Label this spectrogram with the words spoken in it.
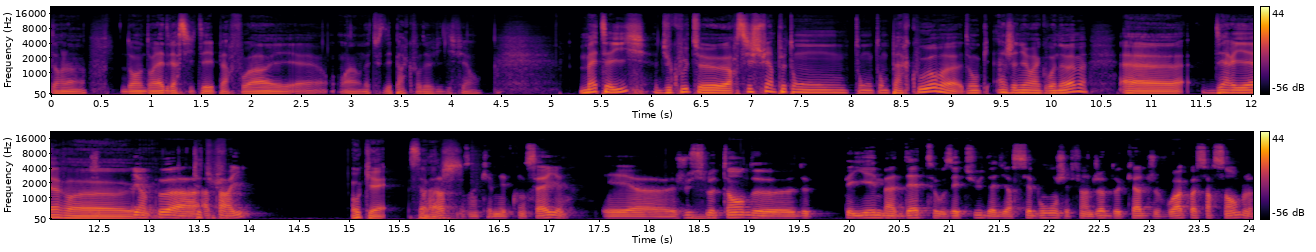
dans, la, dans, dans l'adversité parfois et on a tous des parcours de vie différents. Mataï, du coup, alors si je suis un peu ton, ton, ton parcours, donc ingénieur agronome, euh, derrière. Euh, un peu à, Paris. Ok, ça marche. Dans un cabinet de conseil. Et euh, juste le temps de, de, payer ma dette aux études, à dire c'est bon, j'ai fait un job de cadre, je vois à quoi ça ressemble.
